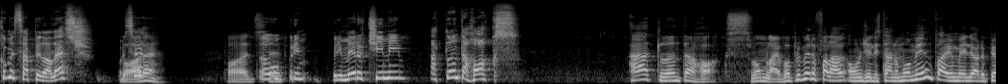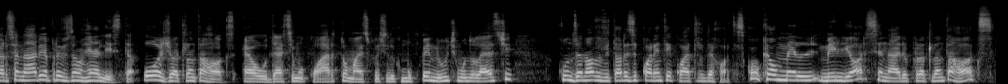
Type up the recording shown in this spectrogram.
Começar pela leste? Pode Bora. Ser? Pode então, ser. O prim primeiro time, Atlanta Hawks. Atlanta Hawks. Vamos lá, eu vou primeiro falar onde ele está no momento, aí o melhor e o pior cenário e a previsão realista. Hoje o Atlanta Hawks é o 14º, mais conhecido como penúltimo no leste, com 19 vitórias e 44 derrotas. Qual que é o me melhor cenário para o Atlanta Hawks?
